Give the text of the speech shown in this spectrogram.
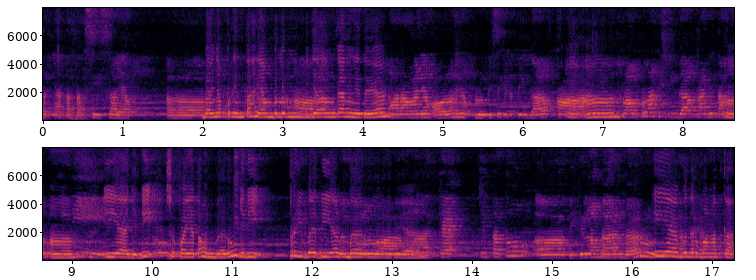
ternyata tersisa yang Uh, banyak perintah yang belum uh, dijalankan gitu ya larangan yang Allah yang belum bisa kita tinggalkan uh, uh. pelan-pelan ditinggalkan di tahun uh, uh. ini iya jadi gitu. supaya tahun baru jadi pribadi yang Betul baru banget. gitu ya kayak kita tuh uh, bikin lembaran baru. Iya gitu bener banget kak.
